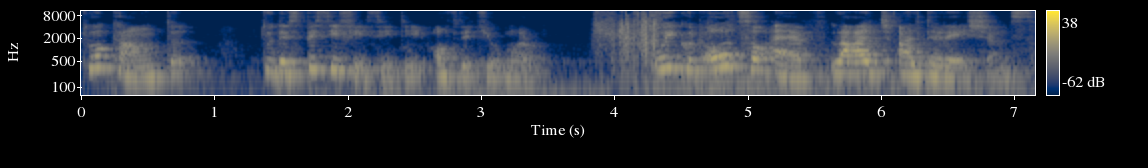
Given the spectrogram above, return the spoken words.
to account to the specificity of the tumor. We could also have large alterations.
